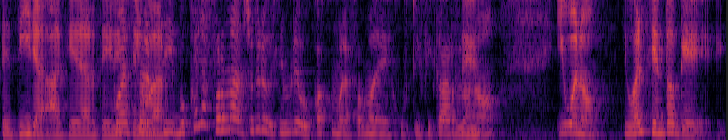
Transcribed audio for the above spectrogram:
te tira a quedarte en Puede ese ser, lugar. sí. Buscás la forma, yo creo que siempre buscás como la forma de justificarlo, Sí. ¿no? Y bueno, Igual siento que,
